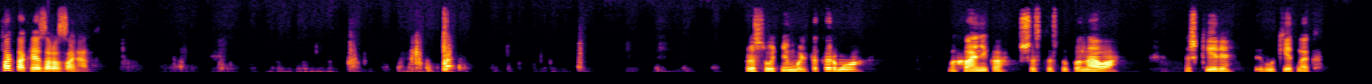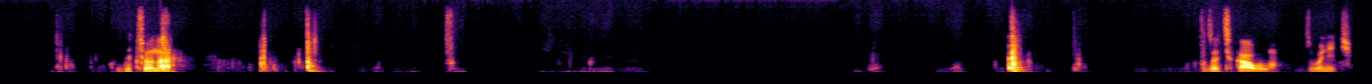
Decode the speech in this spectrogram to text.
Так, так, я зараз загляну. Присутнє мультикермо, механіка шестиступенева на шкірі, підлокітник, кондиціонер. Зацікавило, дзвоніть.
